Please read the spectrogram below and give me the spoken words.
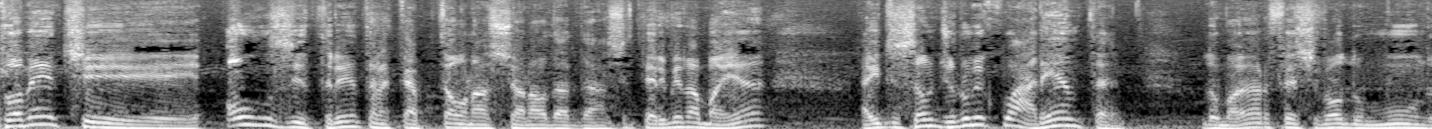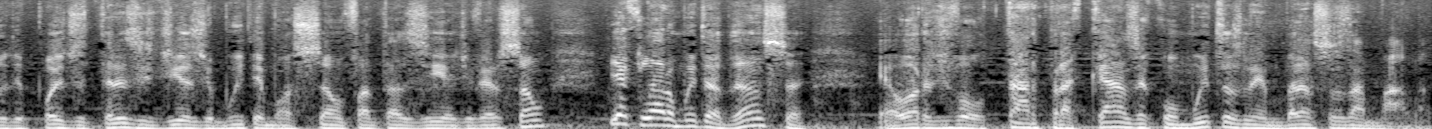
Pontualmente, 11:30 na capital nacional da dança. E termina amanhã a edição de número 40 do maior festival do mundo, depois de 13 dias de muita emoção, fantasia, diversão e, é claro, muita dança. É hora de voltar para casa com muitas lembranças na mala.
